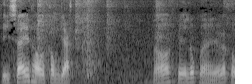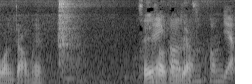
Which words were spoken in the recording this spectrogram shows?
chỉ sấy thôi không giặt. Đó cái nút này rất là quan trọng ha. Sấy thôi không giặt. không, không giặt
